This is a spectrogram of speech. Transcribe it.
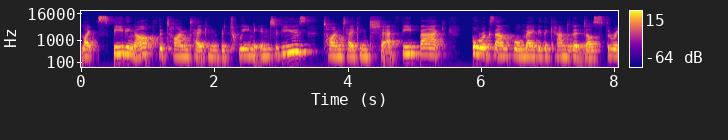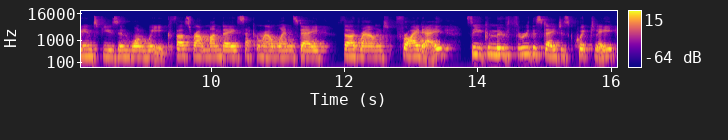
like speeding up the time taken between interviews, time taken to share feedback. For example, maybe the candidate does three interviews in one week first round Monday, second round Wednesday, third round Friday. So you can move through the stages quickly,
